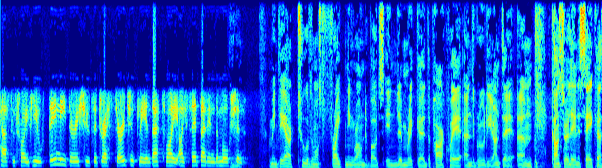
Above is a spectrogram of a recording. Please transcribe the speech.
Castletroy View, they need their issues addressed urgently, and that's why I said that in the motion. Yeah. I mean, they are two of the most frightening roundabouts in Limerick, uh, the Parkway and the Groody, aren't they? Um, Councillor Elena Secas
